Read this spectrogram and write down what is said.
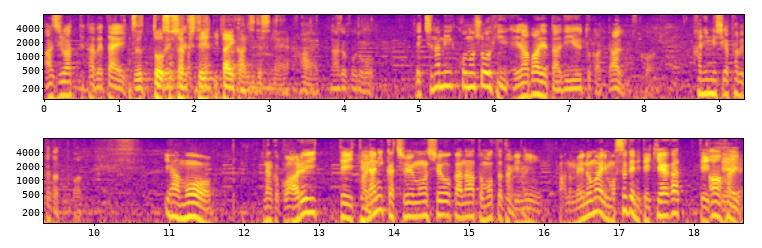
味わって食べたい。ずっと咀嚼していたい感じですね。はい。なるほど。えちなみにこの商品選ばれた理由とかってあるんですか？カニ飯が食べたかったとかいやもうなんかこう歩いていてはい。何か注文しようかなと思った時に、はいあの目の前にもうすでに出来上がっていて、あはいはい。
